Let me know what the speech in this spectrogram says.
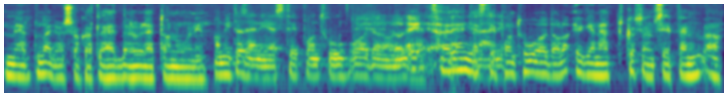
mert nagyon sokat lehet belőle tanulni. Amit az nest.hu oldalon lehet Az nest.hu oldalon, igen, hát köszönöm szépen. A,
